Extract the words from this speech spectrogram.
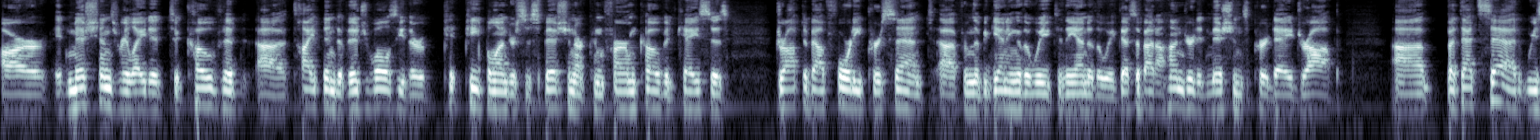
our admissions related to COVID uh, type individuals, either p- people under suspicion or confirmed COVID cases, dropped about 40% uh, from the beginning of the week to the end of the week. That's about 100 admissions per day drop. Uh, but that said, we,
